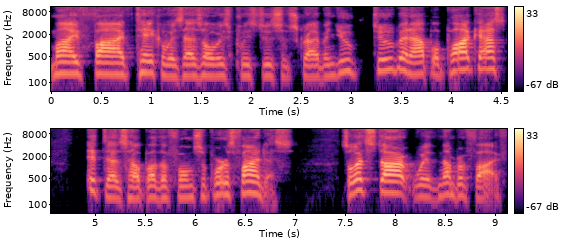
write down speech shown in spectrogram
my five takeaways. As always, please do subscribe on YouTube and Apple Podcasts. It does help other Fulham supporters find us. So let's start with number five.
